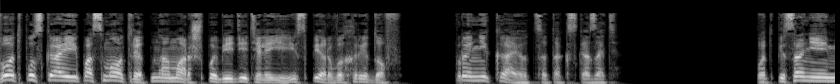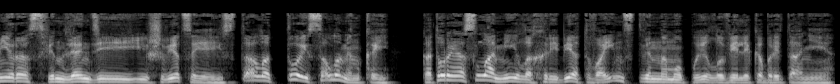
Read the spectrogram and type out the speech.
Вот пускай и посмотрят на марш победителей из первых рядов. Проникаются, так сказать. Подписание мира с Финляндией и Швецией стало той соломинкой, которая сломила хребет воинственному пылу Великобритании.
